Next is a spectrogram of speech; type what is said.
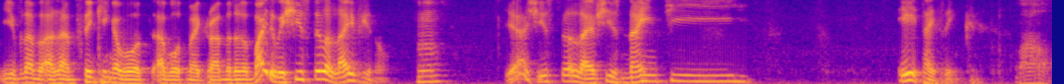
even as I'm thinking about, about my grandmother, by the way, she's still alive, you know. Hmm. Yeah, she's still alive. She's 98, I think. Wow.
